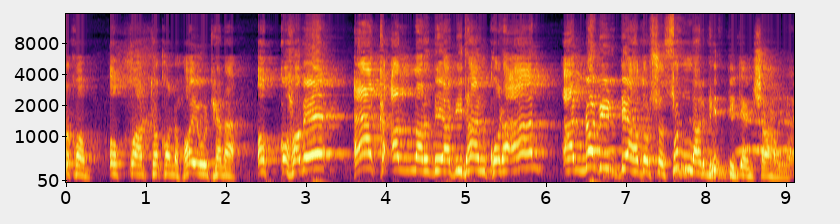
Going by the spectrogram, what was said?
রকম ঐক্য তখন হয়ে ওঠে না। ঐক্য হবে এক আল্লাহর দেয়া বিধান কোরআন আর নবীর দেয়া আদর্শ সুন্নার ভিত্তিতে, ইনশাআল্লাহ।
